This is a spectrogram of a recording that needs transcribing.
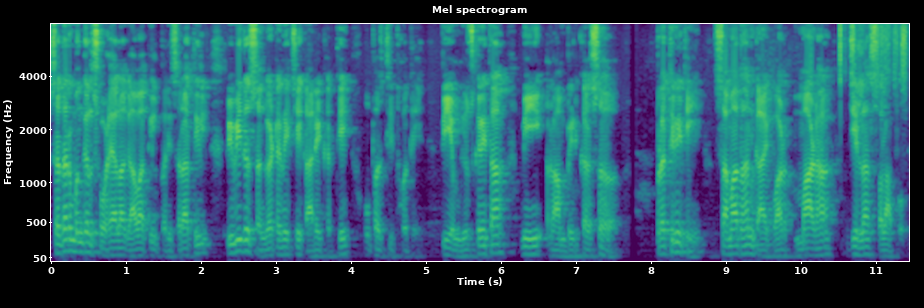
सदर मंगल सोहळ्याला गावातील परिसरातील विविध संघटनेचे कार्यकर्ते उपस्थित होते. पीएम न्यूजकरिता मी राम बिडकरसह प्रतिनिधी समाधान गायकवाड माढा जिल्हा सोलापूर.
